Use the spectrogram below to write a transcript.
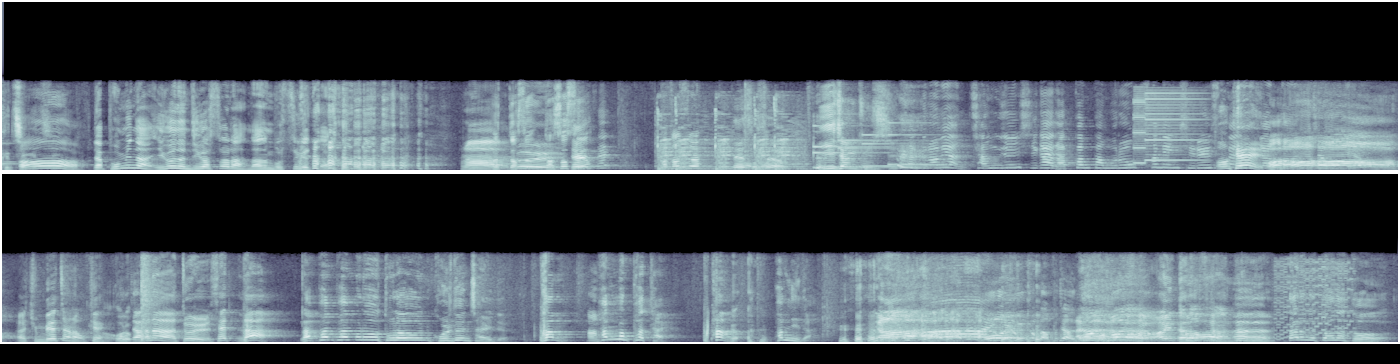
그치 그치 아. 야 봄이나 이거는 네가 써라. 나는 못 쓰겠다. 하나, 다, 둘, 써, 다 썼어요? 네. 다 썼어요? 네, 썼어요. 이장준 씨. 자 그러면 장준 씨가 라팜팜으로 삼행시를 오케이. 붙여볼게요. 아, 준비했잖아. 오케이. 어렵- 자, 하나, 둘, 셋, 라. 라팜팜으로 돌아온 골든 차일드. 팜! 한번 파탈. 팜! 팝니다. 오, 이거 좀 나쁘지 않아. 아니, 예, 예. 다른 것도 하나 더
